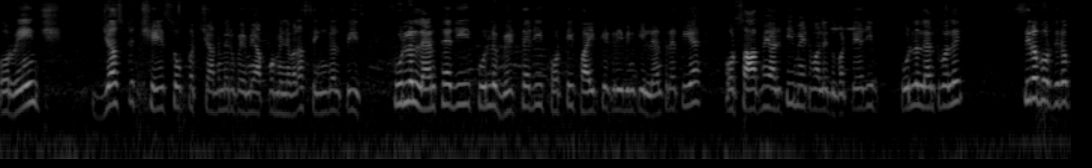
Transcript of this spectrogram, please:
और रेंज जस्ट छह सौ में आपको मिलने वाला सिंगल पीस फुल लेंथ है जी फुल विथ है जी 45 के करीब इनकी लेंथ रहती है। और साथ में अल्टीमेट वाले दुपट्टे है जी फुल लेंथ वाले। सिर्फ़ और सिर्फ़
